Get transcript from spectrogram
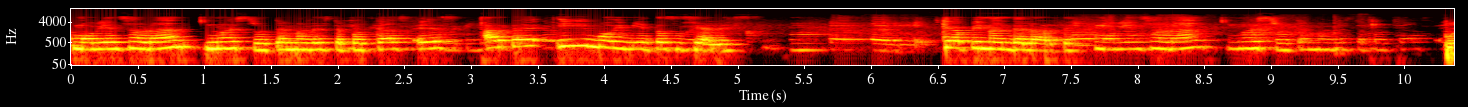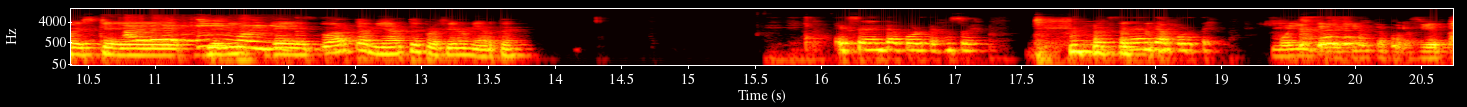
Como bien sabrán, nuestro tema de este podcast es arte y movimientos sociales. ¿Qué opinan del arte? Como bien sabrán, nuestro tema de este podcast. Pues que de tu arte a mi arte, prefiero mi arte. Excelente aporte, Josué. Excelente aporte. Muy inteligente, por cierto.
